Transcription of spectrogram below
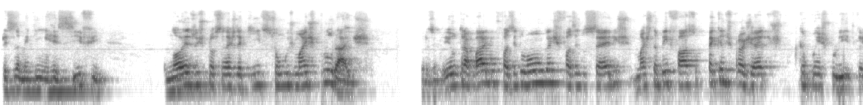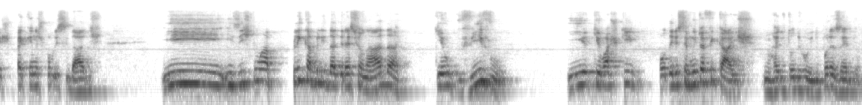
precisamente em Recife, nós, os profissionais daqui, somos mais plurais. Por exemplo, eu trabalho fazendo longas, fazendo séries, mas também faço pequenos projetos, campanhas políticas, pequenas publicidades. E existe uma aplicabilidade direcionada que eu vivo e que eu acho que poderia ser muito eficaz no redutor de ruído. Por exemplo,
